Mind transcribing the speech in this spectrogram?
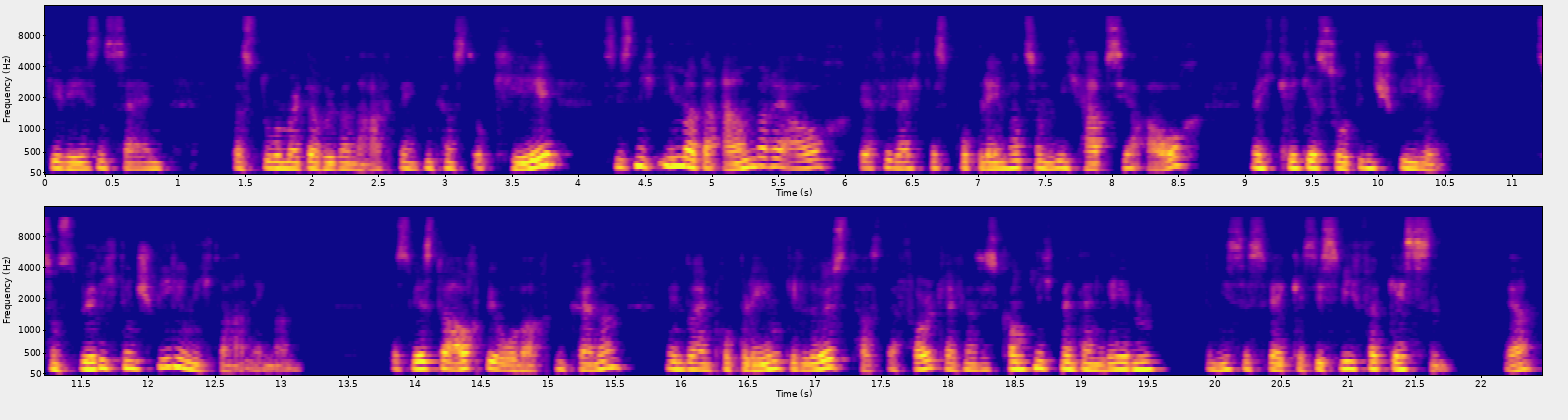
gewesen sein, dass du mal darüber nachdenken kannst, okay, es ist nicht immer der andere auch, der vielleicht das Problem hat, sondern ich habe es ja auch, weil ich kriege ja so den Spiegel. Sonst würde ich den Spiegel nicht wahrnehmen. Das wirst du auch beobachten können. Wenn du ein Problem gelöst hast, erfolgreich, und es kommt nicht mehr in dein Leben, dann ist es weg. Es ist wie vergessen. Ja?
